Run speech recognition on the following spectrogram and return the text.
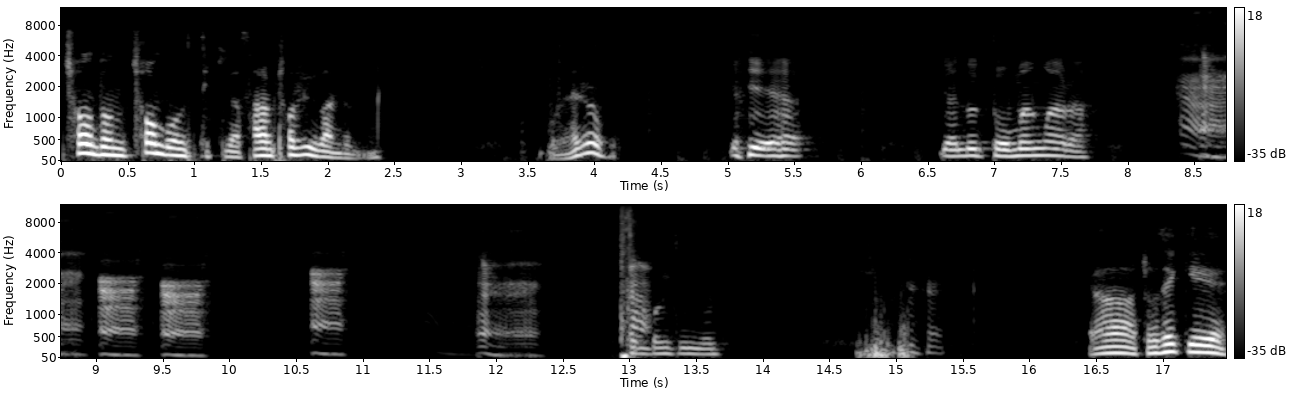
처음 본 처음 본 새끼가 사람 쳐죽이고 앉았네. 뭐야 저거? 야야야 야 너 도망 와라 건방진년 야, 저 새끼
